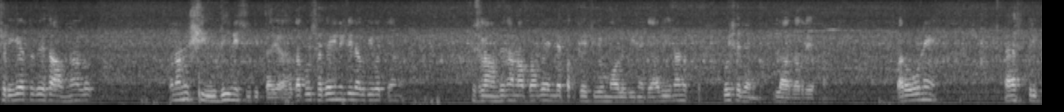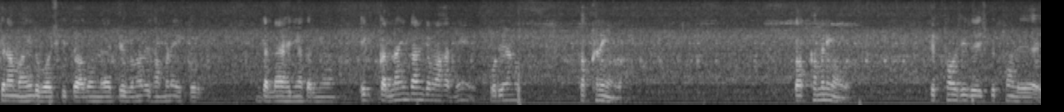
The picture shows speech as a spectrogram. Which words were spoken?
ਸ਼ਰੀਅਤ ਦੇ ਹਿਸਾਬ ਨਾਲ ਉਹਨਾਂ ਨੂੰ ਸ਼ਹੀਦ ਹੀ ਨਹੀਂ ਸੀ ਕੀਤਾ ਜਾ ਸਕਦਾ, ਕੋਈ ਸਜ਼ਾ ਹੀ ਨਹੀਂ ਸੀ ਲੱਗਦੀ ਬੱਚਿਆਂ ਨੂੰ। ਇਸਲਾਮ ਦੇ ਸਾਨੂੰ ਆਪਾਂ ਇੰਨੇ ਪੱਕੇ ਸੀ ਉਹ ਮੌਲਵੀ ਨੇ ਕਿਹਾ ਵੀ ਇਹਨਾਂ ਨੂੰ ਕੋਈ ਸਜ਼ਾ ਨਹੀਂ ਲਾ ਸਕਦੇ ਆਪਾਂ। ਪਰ ਉਹਨੇ ਇਸ ਤਰੀਕੇ ਨਾਲ ਮਾਈਂਡ ਵਾਸ਼ ਕੀਤਾ, ਉਦੋਂ ਨੈਗੇਟਿਵ ਉਹਨਾਂ ਦੇ ਸਾਹਮਣੇ ਇੱਕ ਗੱਲਾਂ ਇਹੋ ਜਿਹੀਆਂ ਕਰੀਆਂ। ਇੱਕ ਕਰਨਾ ਹੀ ਕੰਨ ਜਮਾ ਕਰਨੇ ਉਹਦੇ ਇਹਨਾਂ ਨੂੰ ਕੱਖ ਨਹੀਂ ਆਉਂਦਾ। ਕੱਖ ਵੀ ਨਹੀਂ ਆਉਂਦਾ। ਕਿੱਥੋਂ ਅਸੀਂ ਦੇਸ਼ ਕਿੱਥੋਂ ਲੈ ਆਏ?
